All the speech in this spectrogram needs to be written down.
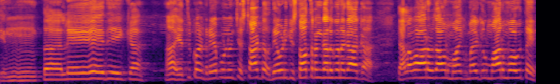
చింతలేదిక లేదిక. ఎత్తుకోండి. రేపు నుంచి స్టార్ట్. దేవుడికి స్తోత్రం కలుగునగాక. తెల్లవారుజామున మాకు మైకులు మారు మోగుతాయి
